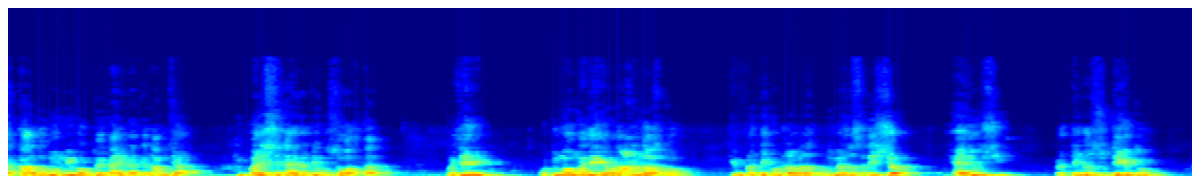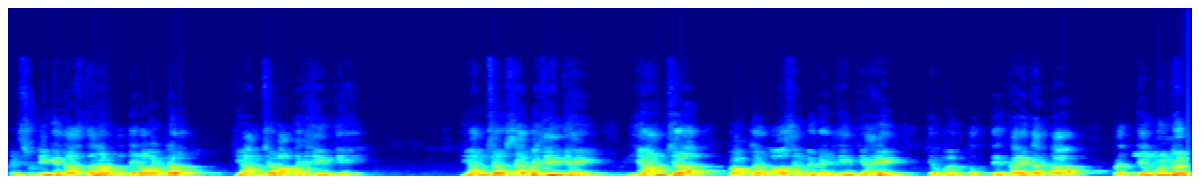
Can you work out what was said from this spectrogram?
सकाळ धरून मी बघतोय कार्यकर्त्याला आमच्या की बरेचसे कार्यकर्ते उत्सव असतात म्हणजे कुटुंबामध्ये एवढा आनंद असतो की प्रत्येक कुटुंबाचा कुटुंबाचा सदस्य ह्या दिवशी प्रत्येकजण सुट्टी घेतो. आणि सुट्टी घेत असताना प्रत्येकाला वाटतं की आमच्या बापाची जयंती आहे. ही आमच्या साहेबांची जयंती आहे. ही आमच्या डॉक्टर बाबासाहेब आंबेडकरांची जयंती आहे. त्यामुळे प्रत्येक कार्यकर्ता प्रत्येक मंडळ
